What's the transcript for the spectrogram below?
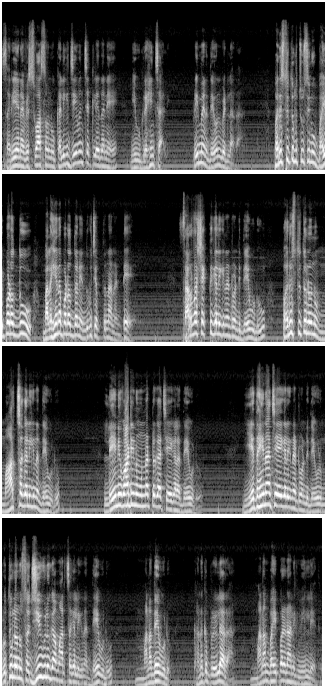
సరి అయిన విశ్వాసం నువ్వు కలిగి జీవించట్లేదనే నీవు గ్రహించాలి. ప్రియమైన దేవుని బిడ్డారా పరిస్థితులు చూసి నువ్వు భయపడొద్దు బలహీనపడొద్దు అని ఎందుకు చెప్తున్నానంటే సర్వశక్తి కలిగినటువంటి దేవుడు పరిస్థితులను మార్చగలిగిన దేవుడు లేని వాటిని ఉన్నట్టుగా చేయగల దేవుడు ఏదైనా చేయగలిగినటువంటి దేవుడు మృతులను సజీవులుగా మార్చగలిగిన దేవుడు మన దేవుడు. కనుక ప్రియులారా మనం భయపడడానికి వీల్లేదు.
